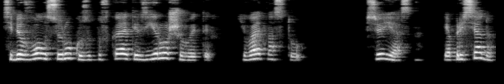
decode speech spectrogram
Себе в волосы руку запускает и взъерошивает их, кивает на стул. Все ясно. Я присяду?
